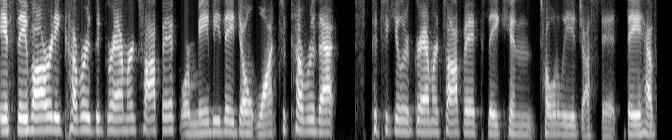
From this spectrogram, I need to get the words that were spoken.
if they've already covered the grammar topic, or maybe they don't want to cover that particular grammar topic, they can totally adjust it. They have,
